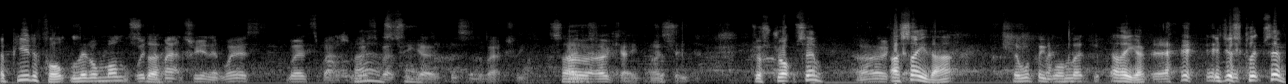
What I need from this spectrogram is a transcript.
a beautiful little monster. With the battery in it. Where's where's the battery? Where's Ah, the battery go? This is the battery. So oh, okay. I see. just drops in. Okay. I say that there would be one that. Oh, there you go. Yeah. It just clips in,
